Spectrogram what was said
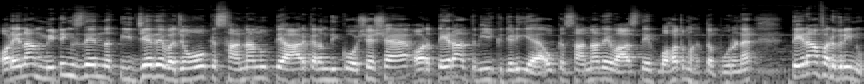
ਔਰ ਇਹਨਾਂ ਮੀਟਿੰਗਸ ਦੇ ਨਤੀਜੇ ਦੇ ਵਜੋਂ ਕਿਸਾਨਾਂ ਨੂੰ ਤਿਆਰ ਕਰਨ ਦੀ ਕੋਸ਼ਿਸ਼ ਹੈ ਔਰ 13 ਤਰੀਕ ਜਿਹੜੀ ਹੈ ਉਹ ਕਿਸਾਨਾਂ ਦੇ ਵਾਸਤੇ ਬਹੁਤ ਮਹੱਤਵਪੂਰਨ ਹੈ। 13 ਫਰਵਰੀ ਨੂੰ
